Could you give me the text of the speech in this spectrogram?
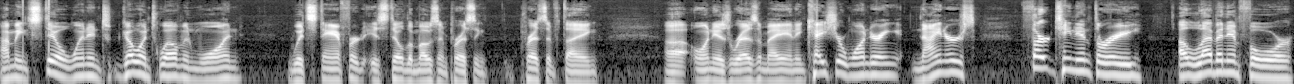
I mean, still winning, going 12 and one with Stanford is still the most impressive impressive thing uh, on his resume. And in case you're wondering, Niners 13 and 3, 11 and 4,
